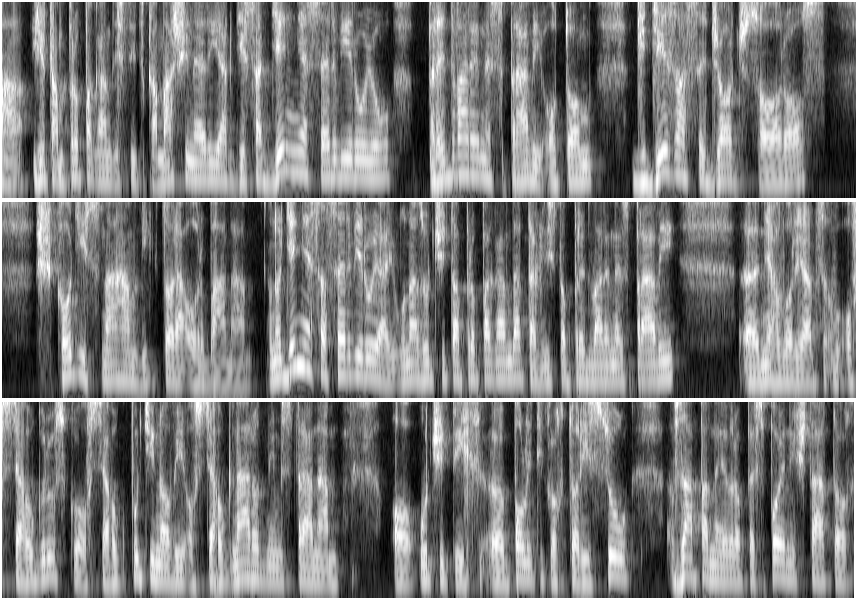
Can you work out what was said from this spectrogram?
A je tam propagandistická mašinéria, kde sa denne servírujú predvarené správy o tom, kde zase George Soros škodí snahám Viktora Orbána. No denne sa servíruje aj u nás určitá propaganda, takisto predvarené správy, nehovoriac o vzťahu k Rusku, o vzťahu k Putinovi, o vzťahu k národným stranám, o určitých e, politikoch, ktorí sú v západnej Európe, v Spojených štátoch,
